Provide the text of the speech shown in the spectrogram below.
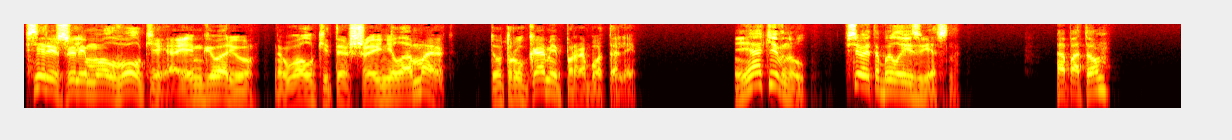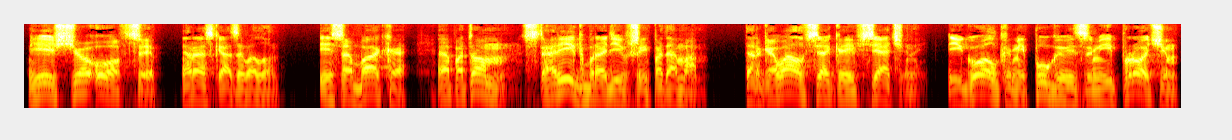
Все решили, мол, волки, а я им говорю, волки-то шеи не ломают. Тут руками поработали. Я кивнул. Все это было известно. А потом? «Еще овцы», — рассказывал он. «И собака, а потом старик, бродивший по домам. Торговал всякой всячиной, иголками, пуговицами и прочим,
